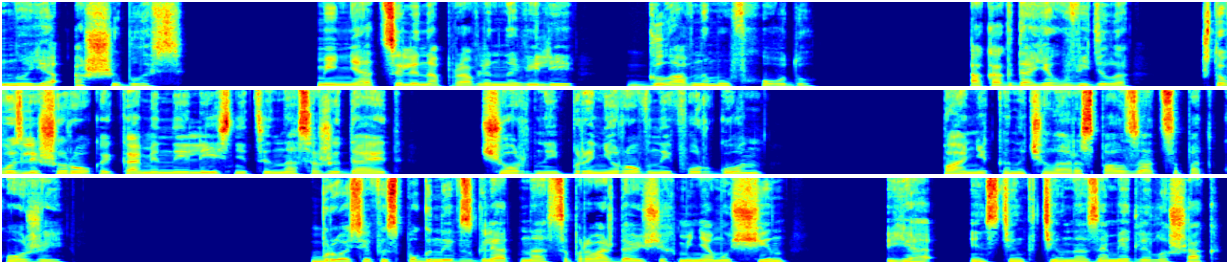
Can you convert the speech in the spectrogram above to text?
Но я ошиблась. Меня целенаправленно вели к главному входу. А когда я увидела, что возле широкой каменной лестницы нас ожидает черный бронированный фургон, паника начала расползаться под кожей – Бросив испуганный взгляд на сопровождающих меня мужчин, я инстинктивно замедлила шаг,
